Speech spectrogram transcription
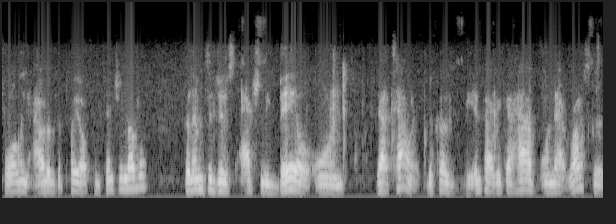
falling out of the playoff contention level, for them to just actually bail on that talent because the impact it could have on that roster.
